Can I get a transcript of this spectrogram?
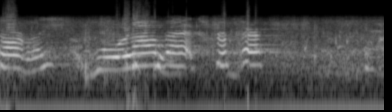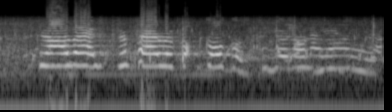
Charlie. Would have extra pair. Can I have an extra pair of goggles because you're not using them?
